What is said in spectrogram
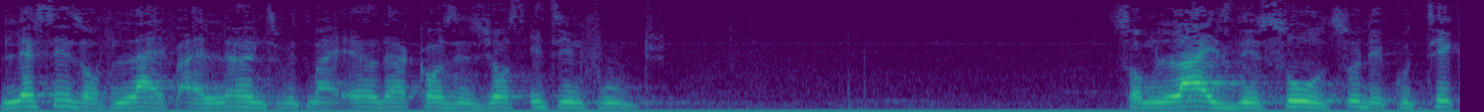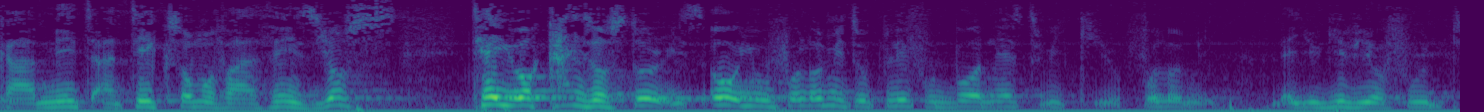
lessons of life I learned with my elder cousins just eating food. Some lies they sold so they could take our meat and take some of our things. Just tell you all kinds of stories. Oh, you follow me to play football next week. You follow me. Then you give your food.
